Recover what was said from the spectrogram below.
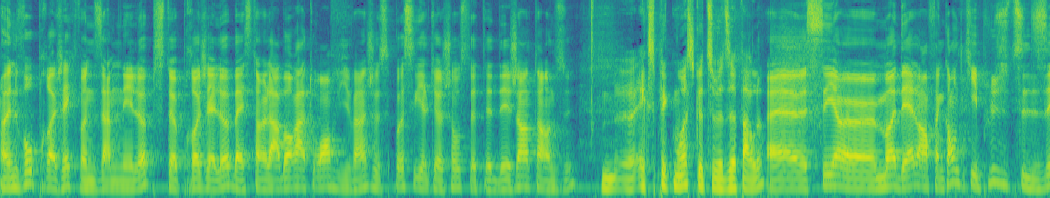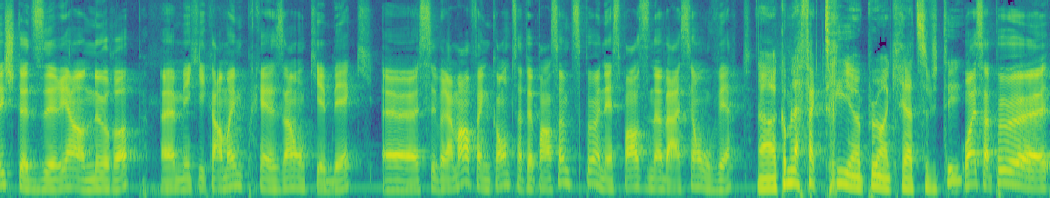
un nouveau projet qui va nous amener là. Puis ce projet-là, ben, c'est un laboratoire vivant. Je ne sais pas si quelque chose que tu as déjà entendu. Euh, explique-moi ce que tu veux dire par là. Euh, c'est un modèle, en fin de compte, qui est plus utilisé, je te dirais, en Europe, euh, mais qui est quand même présent au Québec. c'est vraiment, en fin de compte, ça fait penser un petit peu à un espace d'innovation ouverte. Ah, comme la factory un peu en créativité. Oui, ça peut.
